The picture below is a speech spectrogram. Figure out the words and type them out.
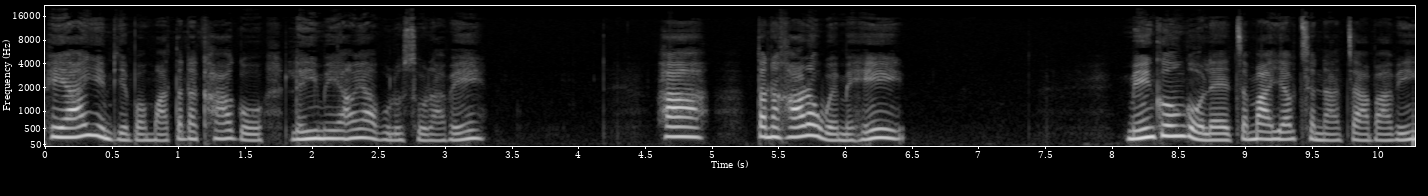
ဖះရင်ပြင်ပေါ်မှာတနခါကိုလိန်မရောက်ရဘူးလို့ဆိုတာပဲ ဟာတနခါတော့ဝယ်မဟေ့မင်းကုန်းကိုလည်းကျမရောက်ချင်တာကြပါပြီ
